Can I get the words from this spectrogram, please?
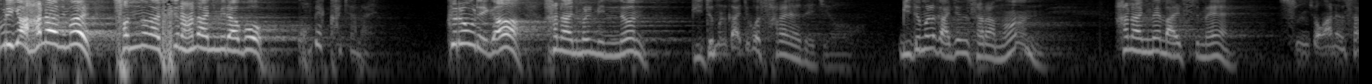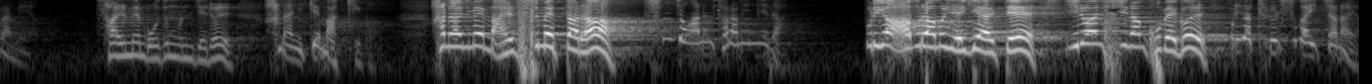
우리가 하나님을 전능하신 하나님이라고 고백하잖아요. 그럼 우리가 하나님을 믿는 믿음을 가지고 살아야 되죠. 믿음을 가진 사람은 하나님의 말씀에 순종하는 사람이에요. 삶의 모든 문제를 하나님께 맡기고 하나님의 말씀에 따라 순종하는 사람입니다. 우리가 아브라함을 얘기할 때 이러한 신앙 고백을 우리가 들을 수가 있잖아요.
